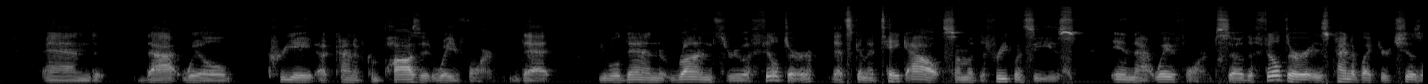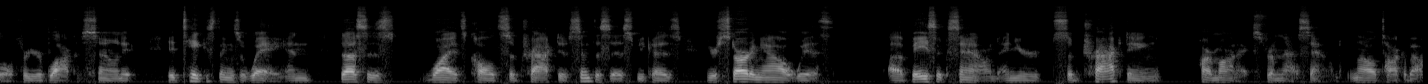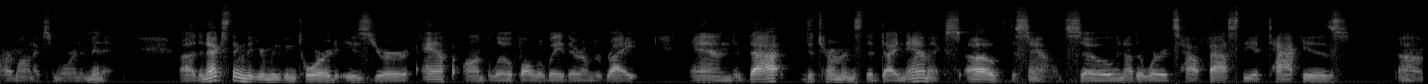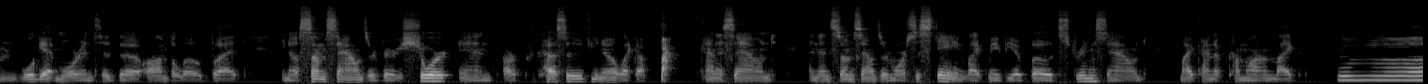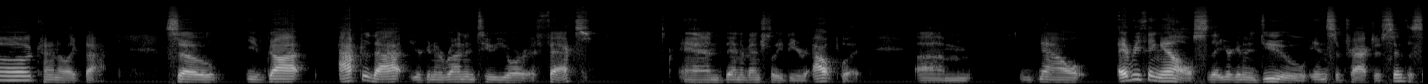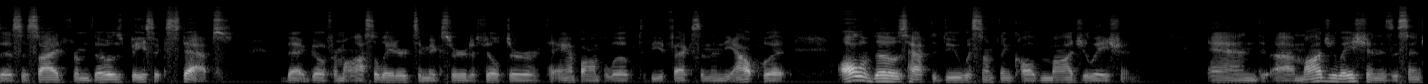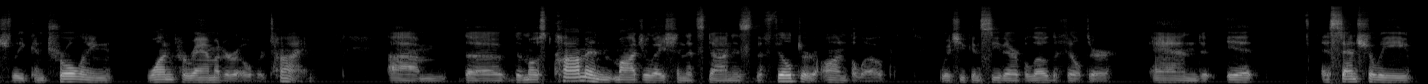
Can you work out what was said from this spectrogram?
and that will create a kind of composite waveform that you will then run through a filter that's going to take out some of the frequencies in that waveform. So the filter is kind of like your chisel for your block of stone. It, it takes things away and thus is why it's called subtractive synthesis because you're starting out with a basic sound and you're subtracting harmonics from that sound. And I'll talk about harmonics more in a minute. Uh, the next thing that you're moving toward is your amp envelope all the way there on the right and that determines the dynamics of the sound. So in other words, how fast the attack is. Um, we'll get more into the envelope, but you know, some sounds are very short and are percussive, you know, like a bop kind of sound. And then some sounds are more sustained, like maybe a bowed string sound might kind of come on like, kind of like that. So you've got, after that, you're going to run into your effects and then eventually to your output. Um, now, everything else that you're going to do in subtractive synthesis, aside from those basic steps that go from oscillator to mixer to filter to amp envelope to the effects and then the output, all of those have to do with something called modulation. And uh, modulation is essentially controlling one parameter over time. Um, the, the most common modulation that's done is the filter envelope, which you can see there below the filter, and it essentially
